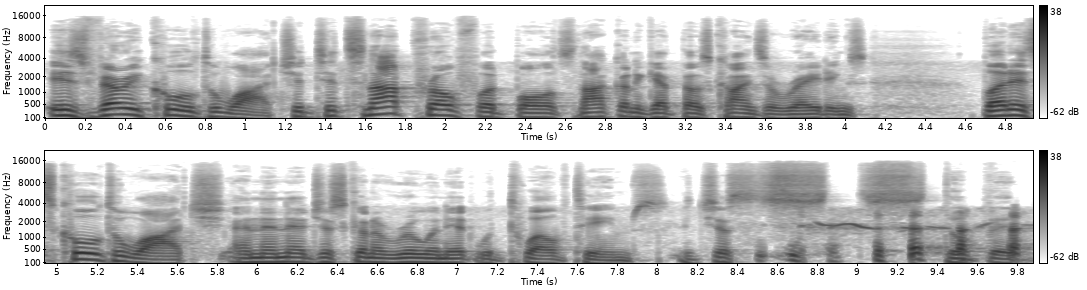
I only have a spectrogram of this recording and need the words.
is very cool to watch. It, it's not pro football. It's not going to get those kinds of ratings, but it's cool to watch. And then they're just going to ruin it with 12 teams. It's just stupid.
